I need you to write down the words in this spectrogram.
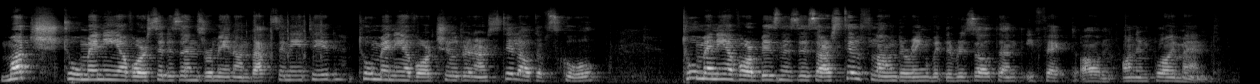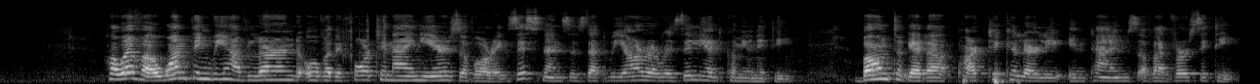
Much too many of our citizens remain unvaccinated. Too many of our children are still out of school. Too many of our businesses are still floundering with the resultant effect on unemployment. However, one thing we have learned over the 49 years of our existence is that we are a resilient community, bound together particularly in times of adversity.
